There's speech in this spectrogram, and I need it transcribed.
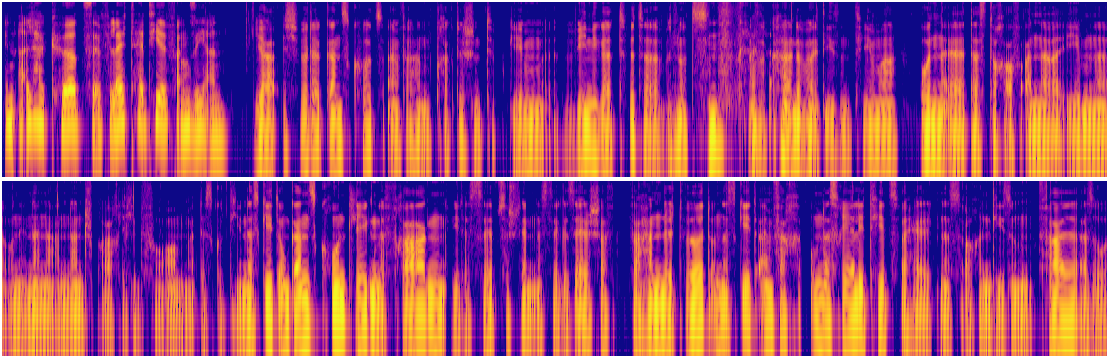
in aller Kürze. Vielleicht, Herr Thiel, fangen Sie an. Ja, ich würde ganz kurz einfach einen praktischen Tipp geben, weniger Twitter benutzen, also gerade bei diesem Thema und äh, das doch auf anderer Ebene und in einer anderen sprachlichen Form diskutieren. Es geht um ganz grundlegende Fragen, wie das Selbstverständnis der Gesellschaft verhandelt wird und es geht einfach um das Realitätsverhältnis auch in diesem Fall, also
